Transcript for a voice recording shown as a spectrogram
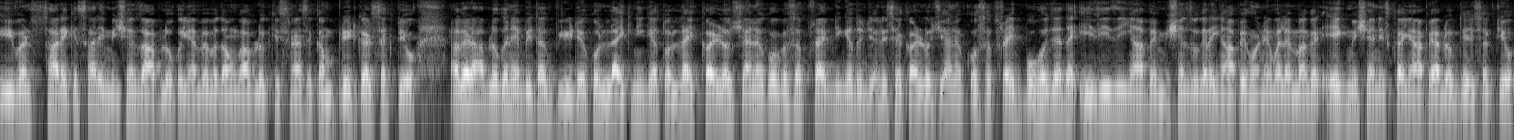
इवेंट्स सारे के सारे मिशन आप लोग को यहाँ पर बताऊँगा आप लोग किस तरह से कंप्लीट कर सकते हो। अगर आप लोगों ने अभी तक वीडियो को लाइक नहीं किया तो लाइक कर लो, चैनल को अगर सब्सक्राइब नहीं किया तो जल्दी से कर लो चैनल को। सब्सक्राइब बहुत ज़्यादा ईजी ईजी यहाँ पे मिशन वगैरह यहाँ पे होने वाले हैं, मगर एक मिशन इसका यहाँ पे आप लोग देख सकते हो।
